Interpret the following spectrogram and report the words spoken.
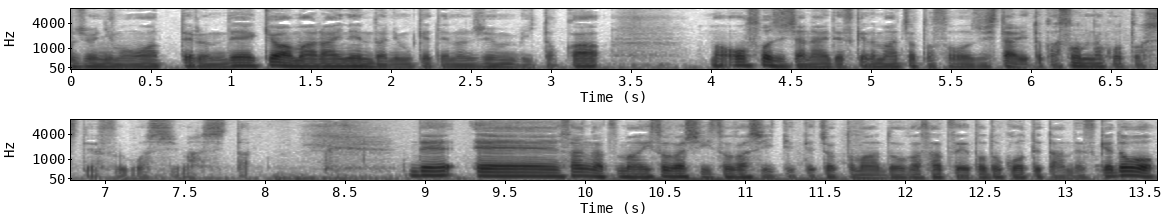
日中にも終わってるんで、今日はまあ来年度に向けての準備とか、まあ大掃除じゃないですけど、まあちょっと掃除したりとか、そんなことして過ごしました。で、えー、3月まあ忙しい忙しいって言ってちょっとまあ動画撮影滞ってたんですけど、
